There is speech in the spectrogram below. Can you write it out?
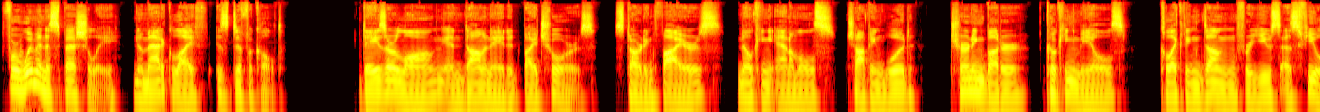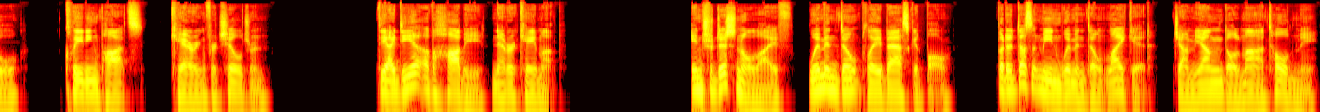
For women especially, nomadic life is difficult. Days are long and dominated by chores, starting fires, milking animals, chopping wood, churning butter, cooking meals, collecting dung for use as fuel, cleaning pots, caring for children. The idea of a hobby never came up. In traditional life, women don't play basketball, but it doesn't mean women don't like it, Jamyang Dolma told me.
